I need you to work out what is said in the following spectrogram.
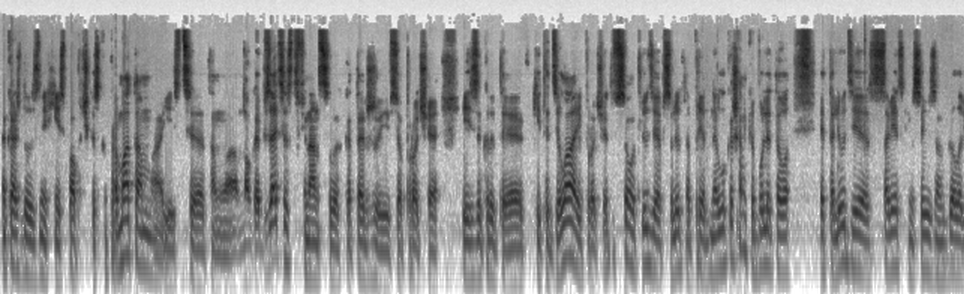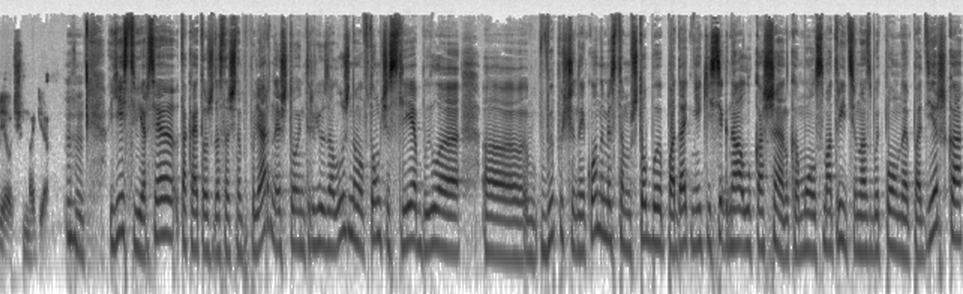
На каждого из них есть папочка с компроматом, а есть э, там много обязательств финансовых, коттеджи и все прочее. Есть закрытые какие-то дела и прочее. Это все вот люди абсолютно преданные Лукашенко. Более того, это люди с Советским Союзом в голове очень многие. Угу. Есть версия, такая тоже достаточно популярная, что интервью Залужного в том числе было э, выпущено экономистом, чтобы подать некий сигнал Лукашенко, мол, смотрите, у нас будет полная поддержка.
